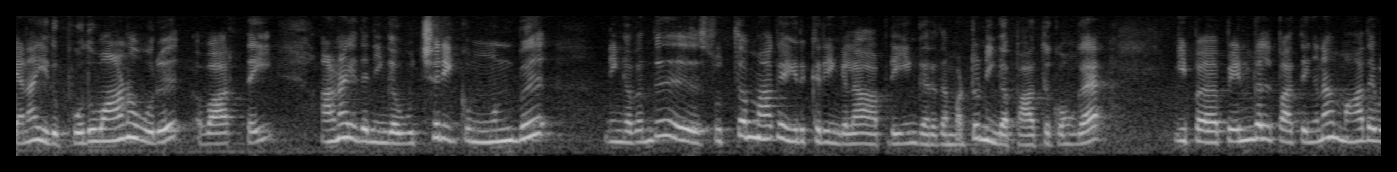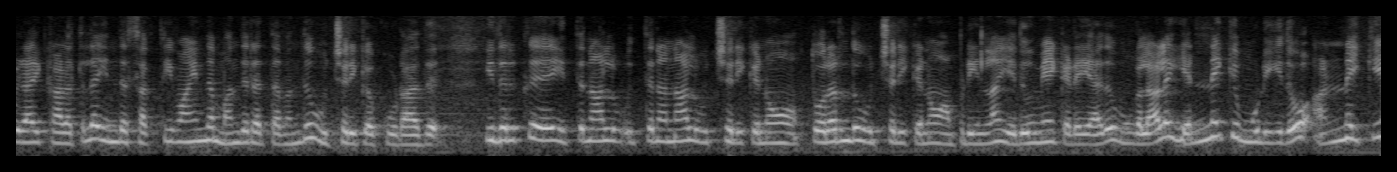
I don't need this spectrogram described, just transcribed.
ஏன்னா இது பொதுவான ஒரு வார்த்தை. ஆனால் இதை நீங்கள் உச்சரிக்கும் முன்பு நீங்கள் வந்து சுத்தமாக இருக்கிறீங்களா அப்படிங்கிறத மட்டும் நீங்கள் பார்த்துக்கோங்க. இப்போ பெண்கள் பார்த்தீங்கன்னா மாதவிடாய் காலத்தில் இந்த சக்தி வாய்ந்த மந்திரத்தை வந்து உச்சரிக்கக்கூடாது இதற்கு இத்தனை நாள் இத்தனை நாள் உச்சரிக்கணும் தொடர்ந்து உச்சரிக்கணும் அப்படின்லாம் எதுவுமே கிடையாது. உங்களால் என்னைக்கு முடியுதோ அன்னைக்கு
